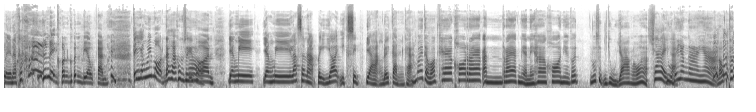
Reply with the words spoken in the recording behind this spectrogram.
เลยนะคะ ในคนคนเดียวกัน แต่ยังไม่หมดนะคะ คุณสุริพรยังมียังมีลักษณะปลีกย่อยอีกสิบอย่างด้วยกันค่ะ ไม่แต่ว่าแค่ข้อแรกอันแรกเนี่ยในห้าข้อเนี่ยก็รู้สึกอยู่ยากแล้วอะใช่อยู่ค่ะได้ยังไงอะแล้วถ้า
